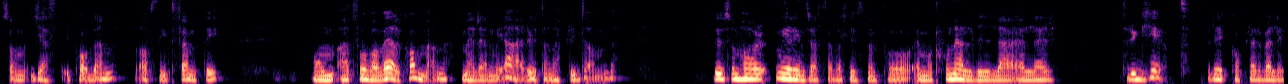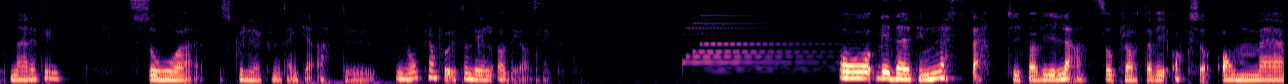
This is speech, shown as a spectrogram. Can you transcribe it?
som gäst i podden, avsnitt 50 om att få vara välkommen med den vi är utan att bli dömd. Du som har mer intresse av att lyssna på emotionell vila eller trygghet, för det kopplar väldigt nära till, så skulle jag kunna tänka att du nog kan få ut en del av det avsnittet. Och vidare till nästa typ av vila så pratar vi också om eh,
